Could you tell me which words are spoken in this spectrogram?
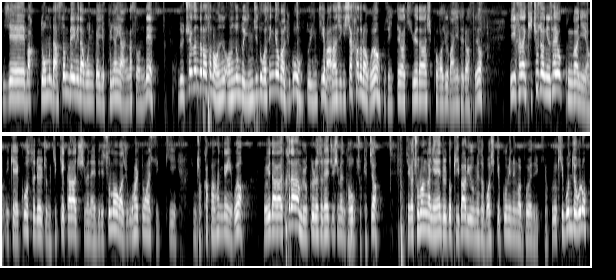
이제 막 너무 낯선 뱀이다 보니까 이제 분양이 안 갔었는데 또 최근 들어서는 어느, 어느 정도 인지도가 생겨가지고 또 인기가 많아지기 시작하더라고요. 그래서 이때가 기회다 싶어가지고 많이 데려왔어요. 이게 가장 기초적인 사육 공간이에요. 이렇게 에코호스를 좀 깊게 깔아주시면 애들이 숨어가지고 활동할 수 있기 좀 적합한 환경이고요. 여기다가 크다란 물그릇을 해주시면 더욱 좋겠죠. 제가 조만간 얘네들도 비바리움에서 멋있게 꾸미는 걸 보여드릴게요. 그리고 기본적으로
